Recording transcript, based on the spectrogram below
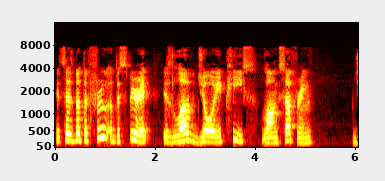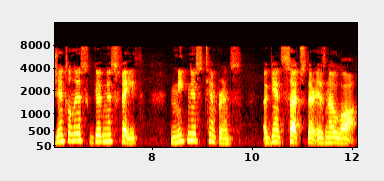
It says, "But the fruit of the Spirit is love, joy, peace, long suffering, gentleness, goodness, faith, meekness, temperance. Against such there is no law.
